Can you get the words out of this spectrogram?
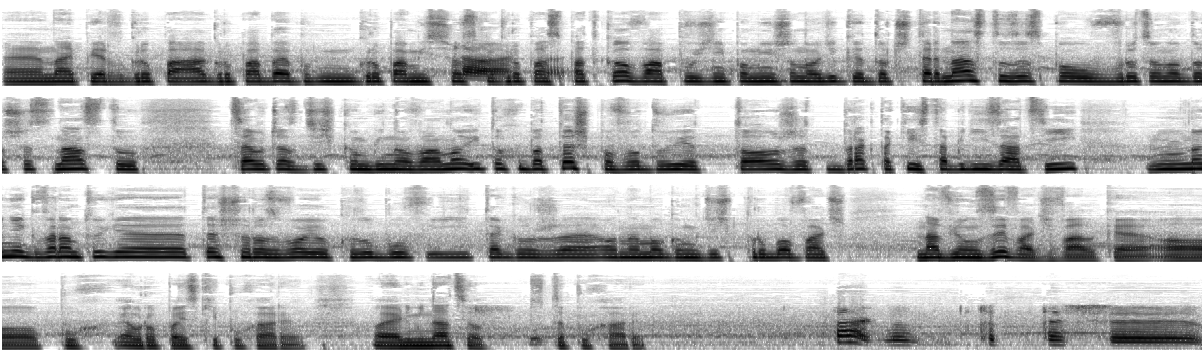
e, najpierw grupa A, grupa B, grupa mistrzowska, tak, grupa tak. spadkowa, później pomniejszono ligę do 14 zespołów, wrócono do 16, cały czas gdzieś kombinowano i to chyba też powoduje to, że brak takiej stabilizacji no nie gwarantuje też rozwoju klubów i tego, że one mogą gdzieś próbować nawiązywać walkę o puch, europejskie puchary, o eliminację od te puchary. Tak, no to też y,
